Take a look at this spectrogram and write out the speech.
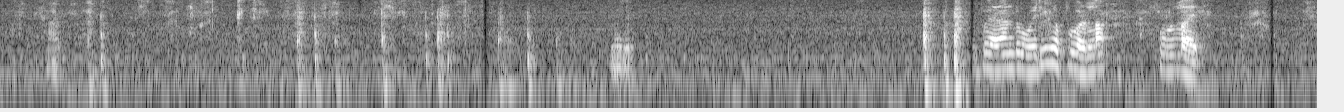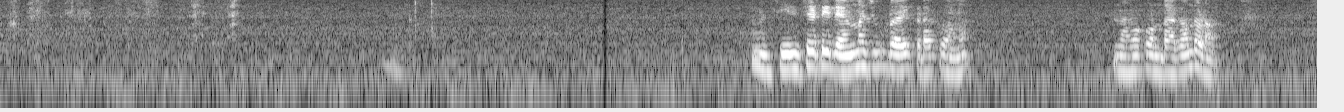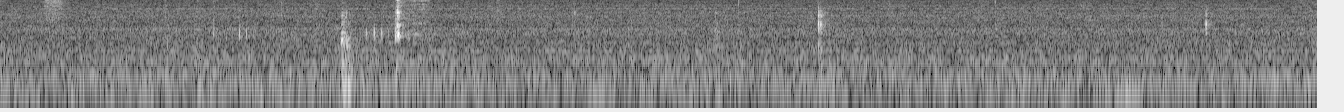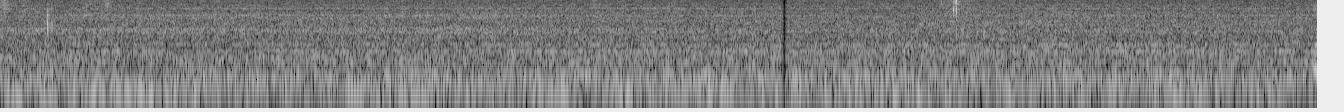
ഇപ്പൊ ഇപ്പോൾ ഏതാണ്ട് ഒരു കപ്പ് വെള്ളം ഫുള്ളായി. ചീനിച്ചട്ടിയിൽ എണ്ണ ചൂടായി കിടക്കുകയാണ് നമുക്ക് ഉണ്ടാക്കാൻ തുടങ്ങാം.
